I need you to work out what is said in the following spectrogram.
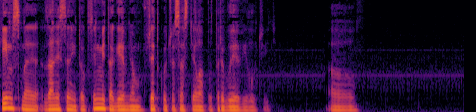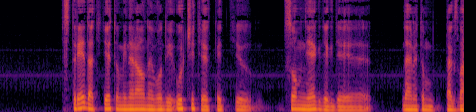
kým sme zanesení toxínmi, tak je v ňom všetko, čo sa z tela potrebuje vylúčiť. E, striedať tieto minerálne vody určite, keď som niekde, kde je, dajme tomu, tzv.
